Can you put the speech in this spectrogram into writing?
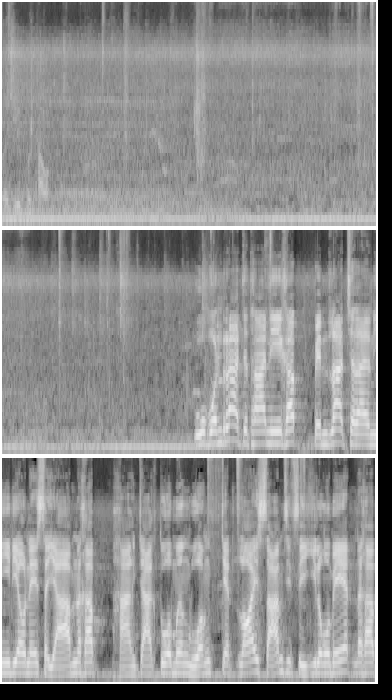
มายืนบนเขาอุบลราชธานีครับ เป็นราชธานีเดียวในสยามนะครับ ห่างจากตัวเมืองหลวง 734 กิโลเมตรนะครับ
